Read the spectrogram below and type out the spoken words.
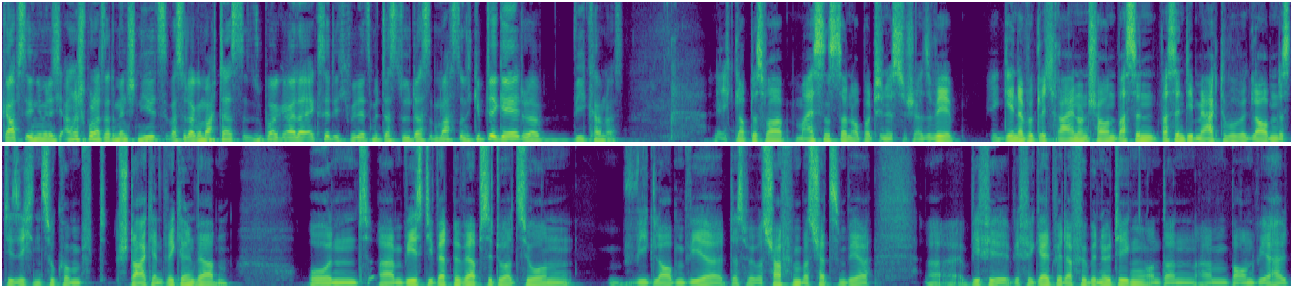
gab es irgendjemand, der dich angesprochen hat, sagte, Mensch, Nils, was du da gemacht hast, super geiler Exit, ich will jetzt mit, dass du das machst und ich gebe dir Geld oder wie kam das? Ich glaube, das war meistens dann opportunistisch. Also wir gehen da wirklich rein und schauen, was sind, was sind die Märkte, wo wir glauben, dass die sich in Zukunft stark entwickeln werden. Und ähm, wie ist die Wettbewerbssituation? Wie glauben wir, dass wir was schaffen? Was schätzen wir, äh, wie, viel, wie viel Geld wir dafür benötigen? Und dann ähm, bauen wir halt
